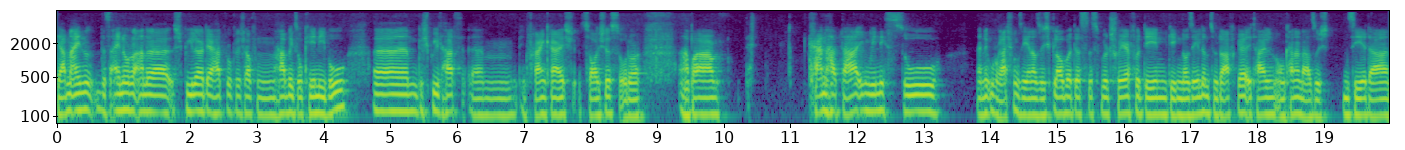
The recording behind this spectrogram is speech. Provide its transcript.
die haben ein, das eine oder andere Spieler, der hat wirklich auf einem halbwegs okay Niveau ähm, gespielt hat. Ähm, in Frankreich solches oder aber kann halt da irgendwie nicht so eine Überraschung sehen. Also ich glaube, dass es wird schwer für den gegen Neuseeland, Südafrika, Italien und Kanada. Also ich sehe da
